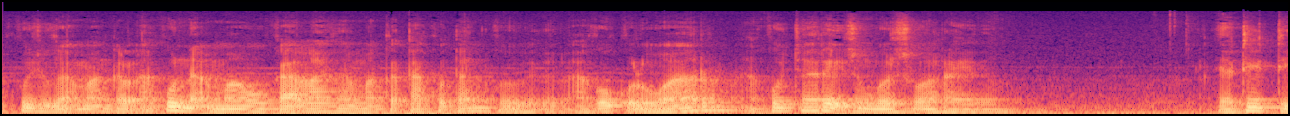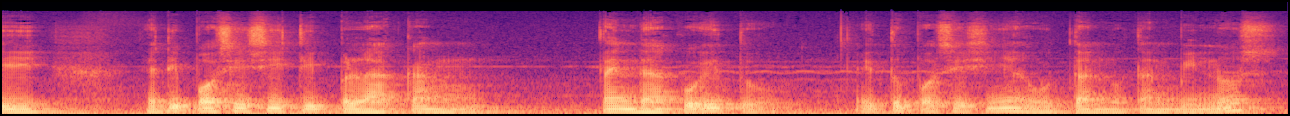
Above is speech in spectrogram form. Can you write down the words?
Aku juga mangkel aku nggak mau kalah sama ketakutanku gitu aku keluar aku cari sumber suara itu. Jadi di jadi posisi di belakang tendaku itu itu posisinya hutan hutan pinus.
